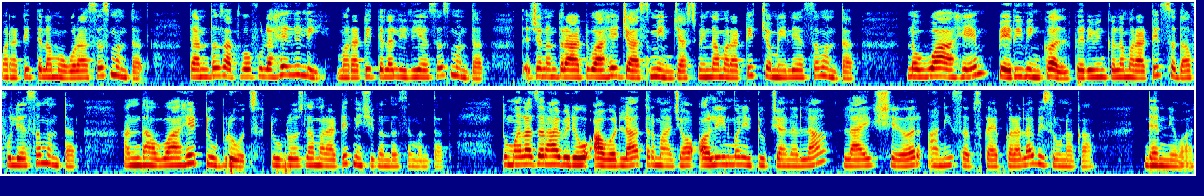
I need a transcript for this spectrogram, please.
मराठीत त्याला मोगरा असंच म्हणतात. त्यानंतर सातवं फूल आहे लिली. मराठीत त्याला लिली असंच म्हणतात. त्याच्यानंतर आठवं आहे जास्मिन. जास्मिनला मराठीत चमेली असं म्हणतात. नववा आहे पेरिविंकल. पेरिविंकलला मराठीत सदाफुली असं म्हणतात. आणि दहावा आहे ट्यूबरोज ट्यूबरोजला मराठीत निशिगंध असे म्हणतात. तुम्हाला जर हा व्हिडिओ आवडला तर माझ्या ऑल इन वन यूट्यूब चॅनलला लाईक शेअर आणि सबस्क्राईब करायला विसरू नका. धन्यवाद.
